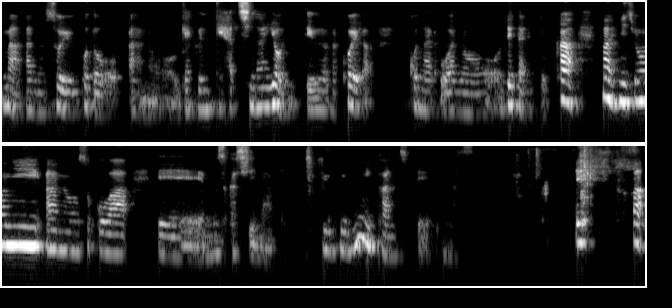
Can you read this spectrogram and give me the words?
まあ、あのそういうことをあの逆に啓発しないようにっていうような声がこなあの出たりとか、まあ、非常にあのそこは、えー、難しいなというふうに感じています。で、まあ、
